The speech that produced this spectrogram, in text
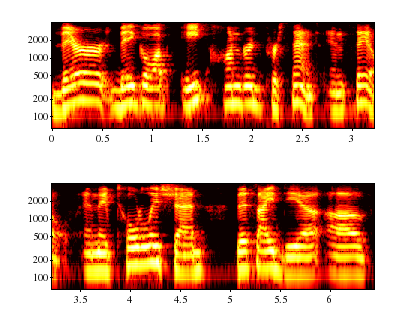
they're they go up 800% in sales and they've totally shed this idea of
